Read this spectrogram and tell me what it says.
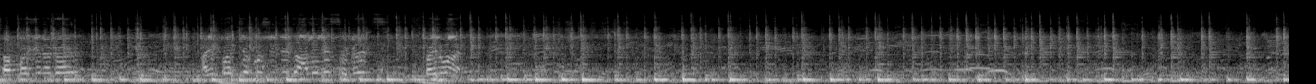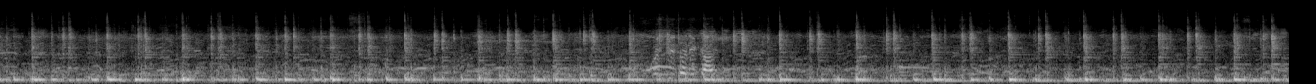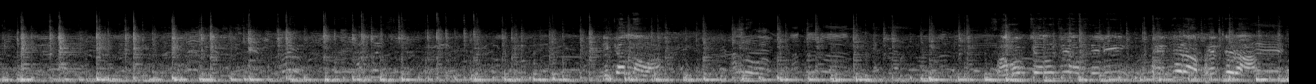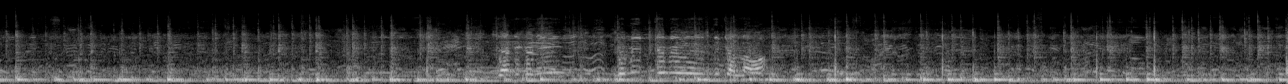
संभाजीनगर आणि पंचकृषीत आलेले सगळेच पैलवान. निकाल लावा. सामोपचाराची असलेली फिरते राहा या ठिकाणी कमीत कमी वेळेत निकाल लावा.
